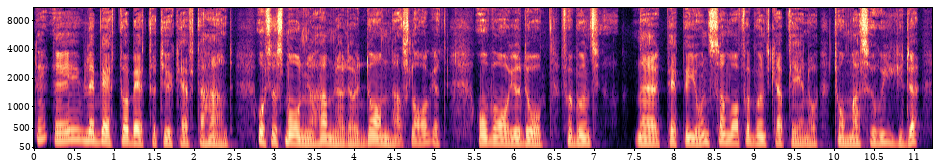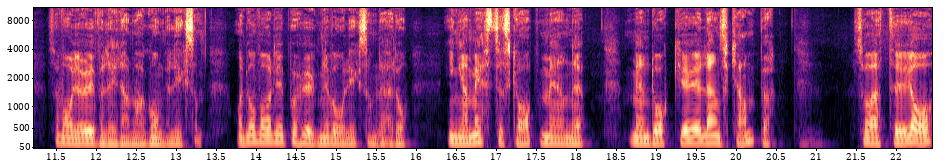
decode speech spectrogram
det, det blev bättre och bättre tycker jag efterhand. Och så småningom hamnade jag i damlandslaget och var ju då förbunds... När Peppe Jonsson var förbundskapten och Thomas Ryde så var jag överledare några gånger liksom. Och då var det på hög nivå liksom där då. Inga mästerskap men, eh, men dock eh, landskamper. Så att eh, ja,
